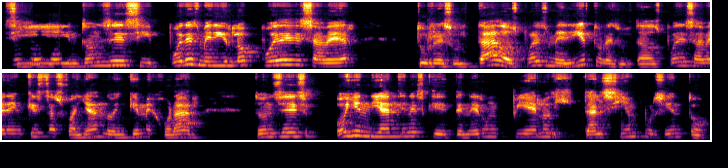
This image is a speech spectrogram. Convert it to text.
Si, entonces, si puedes medirlo, puedes saber tus resultados, puedes medir tus resultados, puedes saber en qué estás fallando, en qué mejorar. Entonces, hoy en día tienes que tener un pie en lo digital 100%.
